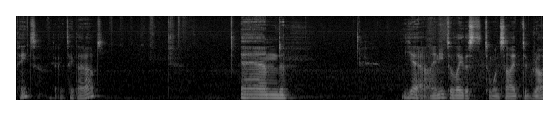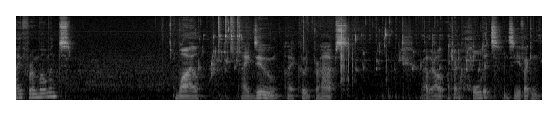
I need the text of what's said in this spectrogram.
paint. I take that out. And yeah, I need to lay this to one side to dry for a moment while I do, I could perhaps, rather, I'll, I'll try to hold it and see if I can,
